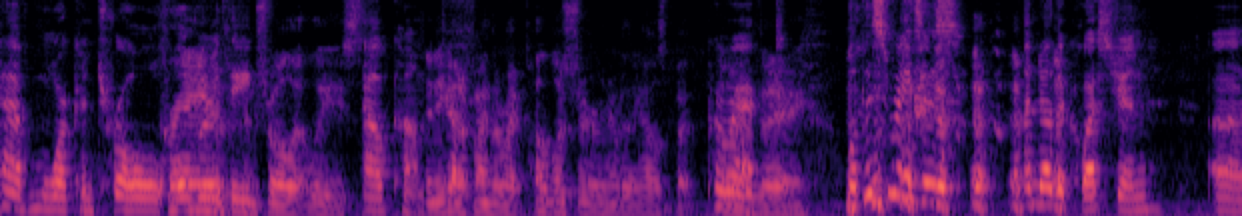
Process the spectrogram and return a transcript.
have more control Creative over the control at least outcome. And you got to find the right publisher and everything else. But correct. Well, this raises another question uh,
